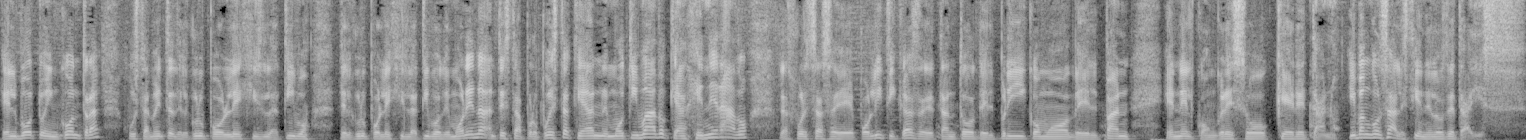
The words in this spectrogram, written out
el voto en contra justamente del grupo legislativo del grupo legislativo de Morena ante esta propuesta que han motivado, que han generado las fuerzas eh, políticas, eh, tanto del PRI como del PAN, en el Congreso queretano. Iván González tiene los detalles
